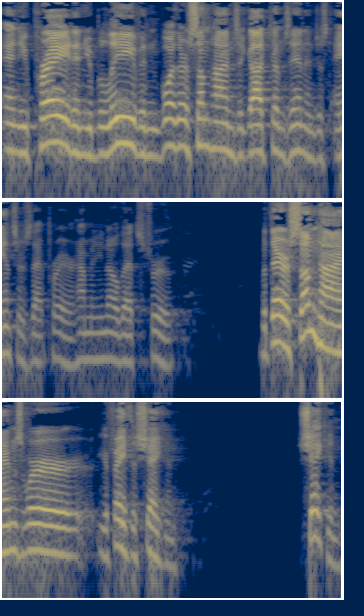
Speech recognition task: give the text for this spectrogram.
and you prayed and you believe and boy, there are sometimes that God comes in and just answers that prayer. How many know that's true? But there are some times where your faith is shaken. Shaken.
